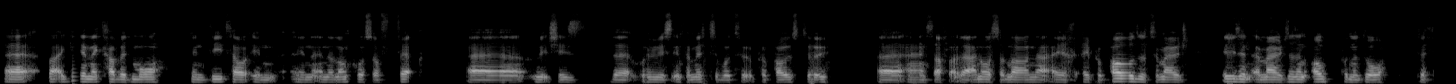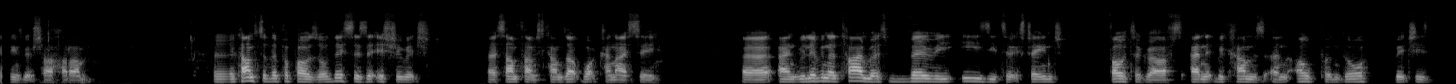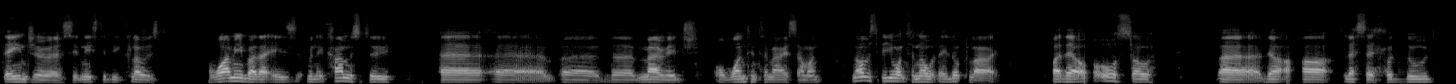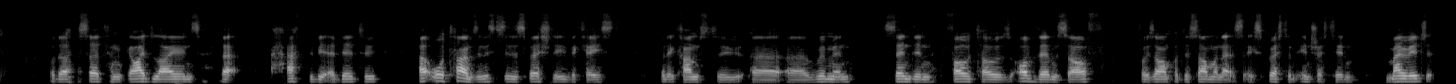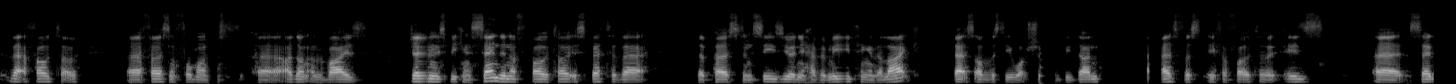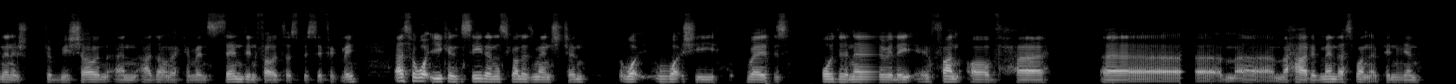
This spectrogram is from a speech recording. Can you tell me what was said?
Uh, but again, they're covered more in detail in, in, in a long course of fiqh, uh, which is the who is impermissible to propose to uh, and stuff like that. And also knowing that a, a proposal to marriage isn't a marriage, doesn't open the door to things which are haram. When it comes to the proposal, this is an issue which uh, sometimes comes up. What can I see? Uh, and we live in a time where it's very easy to exchange photographs and it becomes an open door, which is dangerous. It needs to be closed. And what I mean by that is when it comes to uh, uh, uh the marriage or wanting to marry someone, and obviously you want to know what they look like, but there are also, uh, there are, let's say, hudud, or there are certain guidelines that have to be adhered to at all times. And this is especially the case when it comes to uh, women sending photos of themselves, for example, to someone that's expressed an interest in marriage, that photo, uh, first and foremost, uh, I don't advise, generally speaking, sending a photo. It's better that the person sees you and you have a meeting and the like. That's obviously what should be done. As for if a photo is uh, sent, then it should be shown, and I don't recommend sending photos specifically. As for what you can see, then the scholars mention what what she wears ordinarily in front of her uh, um, uh. That's one opinion.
